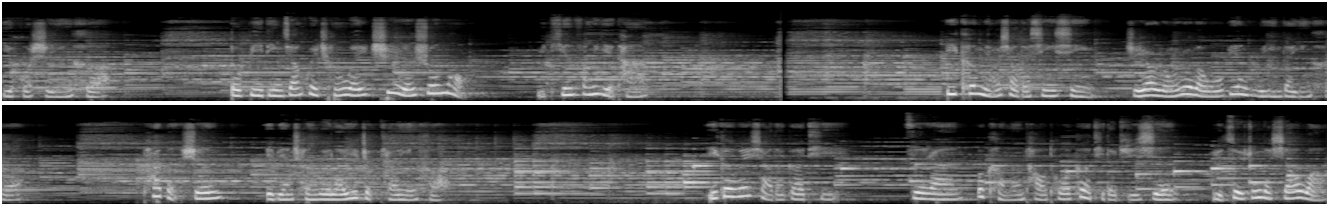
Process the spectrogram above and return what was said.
亦或是银河，都必定将会成为痴人说梦与天方夜谭。一颗渺小的星星，只要融入了无边无垠的银河，它本身。也便成为了一整条银河。一个微小的个体，自然不可能逃脱个体的局限与最终的消亡，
